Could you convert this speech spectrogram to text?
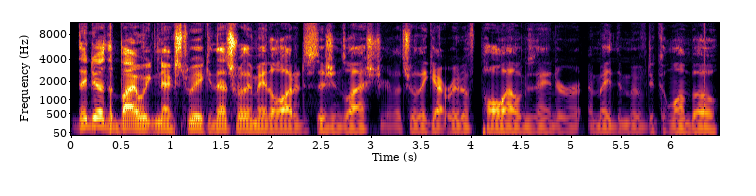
they do have the bye week next week, and that's where they made a lot of decisions last year. That's where they got rid of Paul Alexander and made the move to Colombo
